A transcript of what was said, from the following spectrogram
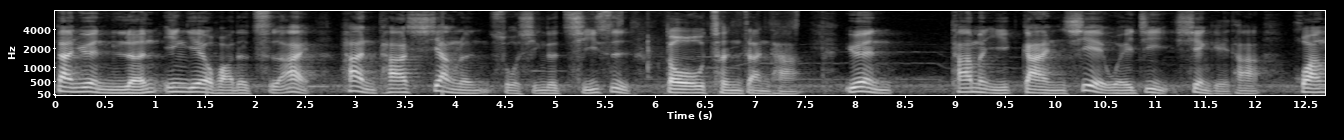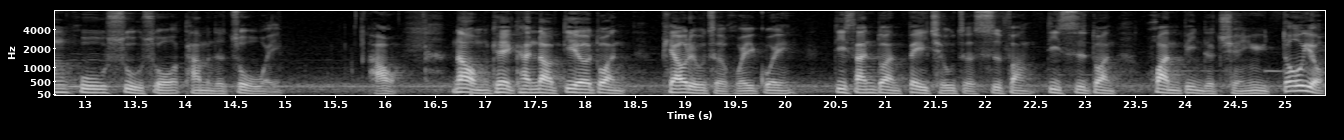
但愿人因耶和华的慈爱。和他向人所行的奇事都称赞他，愿他们以感谢为祭献给他，欢呼述说他们的作为。好，那我们可以看到第二段漂流者回归，第三段被囚者释放，第四段患病的痊愈，都有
